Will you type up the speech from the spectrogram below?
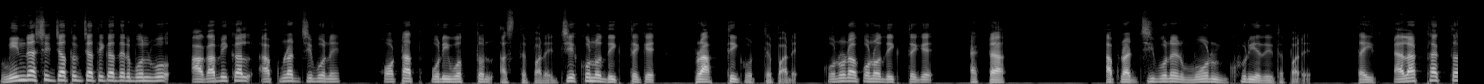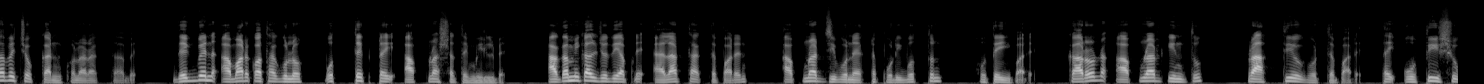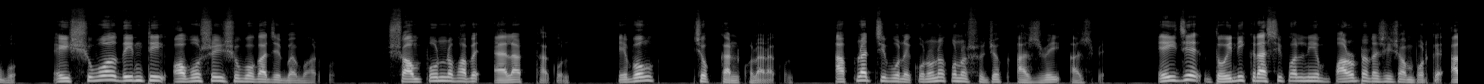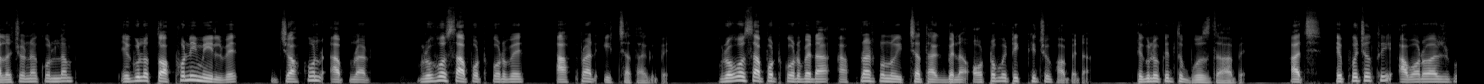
মীন রাশির জাতক জাতিকাদের বলব, আগামীকাল আপনার জীবনে হঠাৎ পরিবর্তন আসতে পারে। যে কোনো দিক থেকে প্রাপ্তি ঘটতে পারে। কোনো না কোনো দিক থেকে একটা আপনার জীবনের মোড় ঘুরিয়ে দিতে পারে। তাই অ্যালার্ট থাকতে হবে, চোখ কান খোলা রাখতে হবে। দেখবেন আমার কথাগুলো প্রত্যেকটাই আপনার সাথে মিলবে। আগামীকাল যদি আপনি অ্যালার্ট থাকতে পারেন, আপনার জীবনে একটা পরিবর্তন হতেই পারে। কারণ আপনার কিন্তু প্রাপ্তিও ঘটতে পারে। তাই অতি শুভ। এই শুভ দিনটি অবশ্যই শুভ কাজে ব্যবহার করুন। সম্পূর্ণভাবে অ্যালার্ট থাকুন এবং চোখ কান খোলা রাখুন। আপনার জীবনে কোনো না কোনো সুযোগ আসবেই আসবে। এই যে দৈনিক রাশিফল নিয়ে বারোটা রাশি সম্পর্কে আলোচনা করলাম, এগুলো তখনই মিলবে যখন আপনার গ্রহ সাপোর্ট করবে, আপনার ইচ্ছা থাকবে। গ্রহ সাপোর্ট করবে না, আপনার কোনো ইচ্ছা থাকবে না অটোমেটিক কিছু হবে না। এগুলো কিন্তু বুঝতে হবে। আজ এ পর্যন্তই, আবারও আসব।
